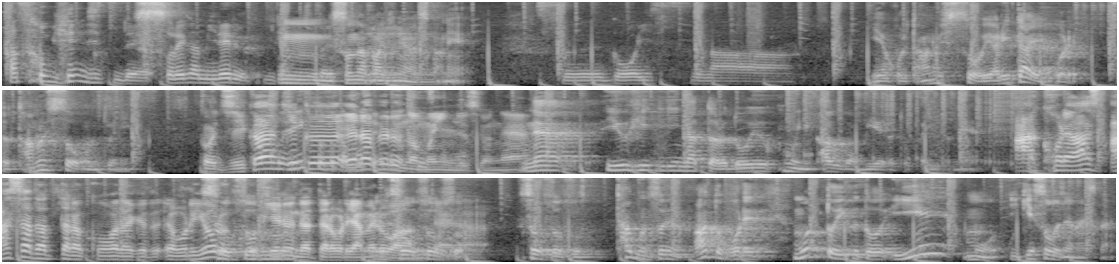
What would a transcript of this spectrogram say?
仮想現実でそれが見れるみたいなんそんな感じなんですかね。すごいっすな。いやこれ楽しそう。やりたいよこれ。ちょっと楽しそう本当に。これ時間軸選べるのもいいんですよね。ね。夕日になったらどういう風に家具が見えるとかいいよねあこれ朝朝だったらこうだけど俺夜こう見えるんだったら俺やめるわそうそうそう。みたいなそうそうそう。多分そういうの。あとこれもっと行くと家も行けそうじゃないですかね。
